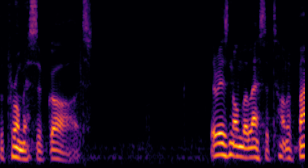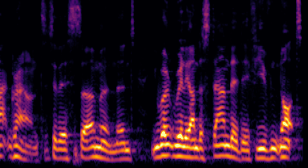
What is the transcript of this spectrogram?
the promise of God there is nonetheless a ton of background to this sermon, and you won't really understand it if you've not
